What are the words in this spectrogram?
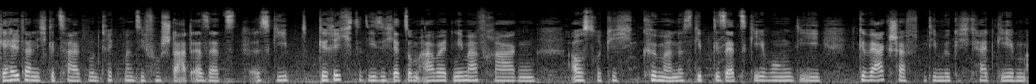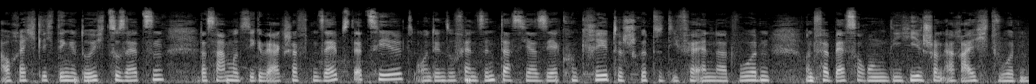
Gehälter nicht gezahlt wurden, kriegt man sie vom Staat ersetzt. Es gibt Gerichte, die sich jetzt um Arbeitnehmerfragen ausdrücklich kümmern. Es gibt Gesetzgebungen, die Gewerkschaften die Möglichkeit geben, auch rechtlich Dinge durch durchzusetzen. Das haben uns die Gewerkschaften selbst erzählt und insofern sind das ja sehr konkrete Schritte, die verändert wurden und Verbesserungen, die hier schon erreicht wurden.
